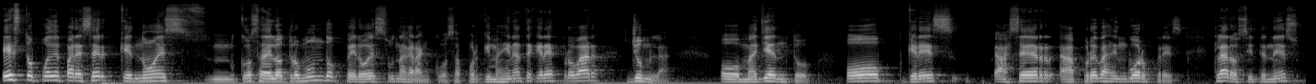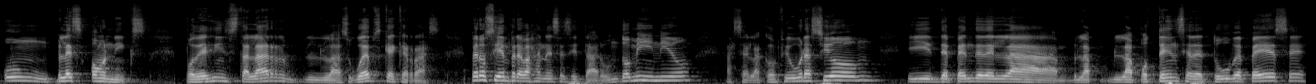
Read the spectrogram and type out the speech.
Esto puede parecer que no es mm, cosa del otro mundo, pero es una gran cosa, porque imagínate querés probar Joomla o Magento o querés hacer ah, pruebas en WordPress. Claro, si tenés un Ples Onyx, podés instalar las webs que querrás, pero siempre vas a necesitar un dominio, hacer la configuración y depende de la, la, potencia de tu VPS,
